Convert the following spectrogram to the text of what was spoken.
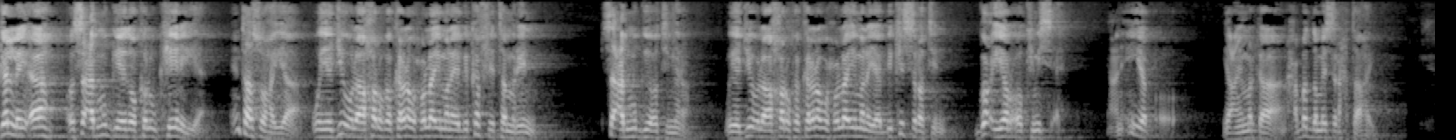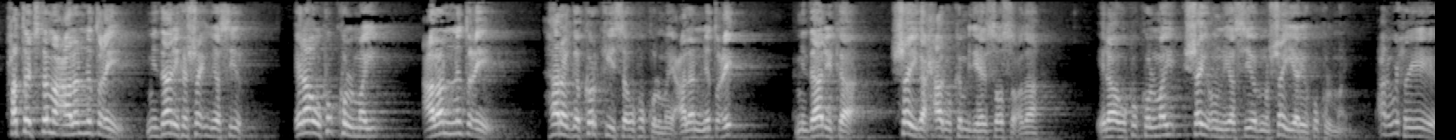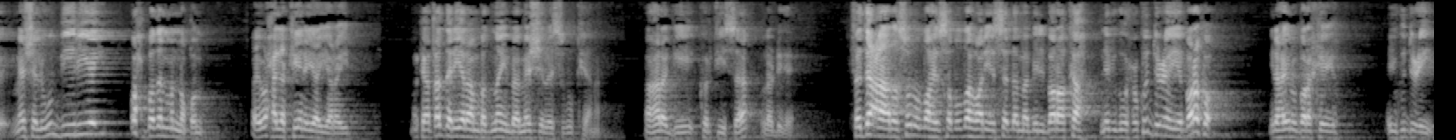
gallay ah oo sacab muggeed oo kaleu keenaya. Intaasuu hayaa wa yajii'u alaakharu ka kalena wuxuu la imanaya bikafi tamrin. Sacab muggii oo timira. Wa yajii'u alaakharu ka kalena wuxuu la imanayaa bikisratin go' yar oo kimis ah. Yacni in yar oo yani markaa xabad dhammaystiran xataa ahayn xata ijtamaca cala alnici min dalika shayun yasiir. Ilaa uu ku kulmay cala alnici haragga korkiisa uu ku kulmay cala alnici min daalika shayga xaaluu ka mid yahay soo socda. Ilaa uu ku kulmay shayun yasiirun shay yarii ku kulmay. Yacni wixii meesha lagu biiriyey wax badan ma noqon. Waayo waxaa la keenayaa yarayd marka qadar yaraan badnayn baa meeshii la ysugu keenay. Oo haraggii korkiisa la dhigay fadacaa rasuulu llaahi sala allahu aleyh wasalama bilbaraka. Nebigu wuxuu ku duceeyey barako. Ilahay inuu barakeeyo ayuu ku duceeyey.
